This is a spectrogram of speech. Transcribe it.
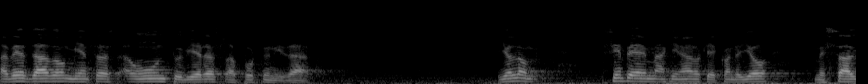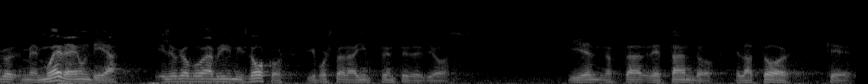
haber dado mientras aún tuvieras la oportunidad? Yo siempre he imaginado que cuando yo me salgo, me muere un día, y luego voy a abrir mis ojos y voy a estar ahí enfrente de Dios. Y él nos está retando, el autor, que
